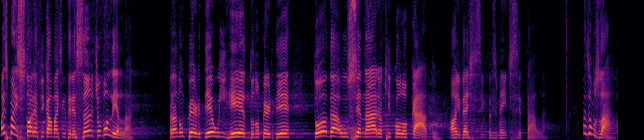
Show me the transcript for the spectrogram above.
Mas para a história ficar mais interessante, eu vou lê-la, para não perder o enredo, não perder todo o cenário aqui colocado, ao invés de simplesmente citá-la. Mas vamos lá.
